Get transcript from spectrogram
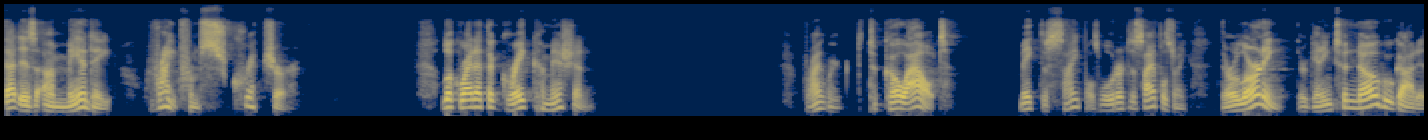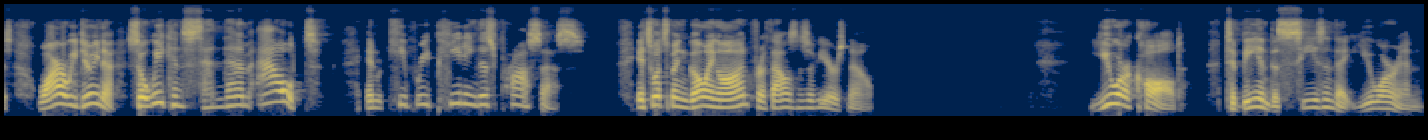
That is a mandate right from Scripture. Look right at the Great Commission. Right? We're to go out, make disciples. Well, what are disciples doing? They're learning, they're getting to know who God is. Why are we doing that? So we can send them out and keep repeating this process. It's what's been going on for thousands of years now. You are called to be in the season that you are in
